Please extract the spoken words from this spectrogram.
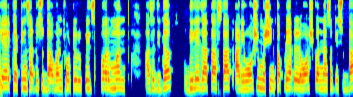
हेअर कटिंगसाठी सुद्धा one forty rupees per month असं तिथं दिले जात असतात आणि वॉशिंग मशीन कपडे आपल्याला वॉश करण्यासाठी सुद्धा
